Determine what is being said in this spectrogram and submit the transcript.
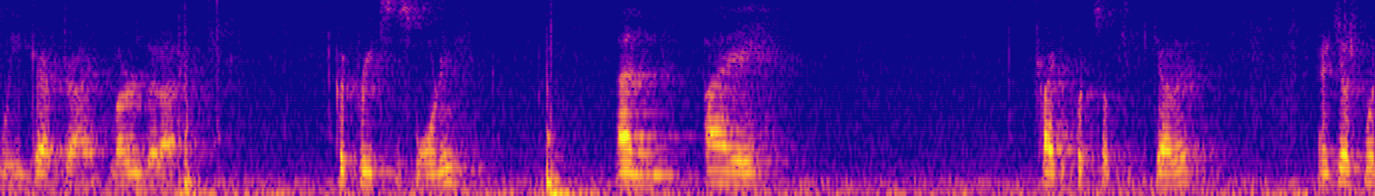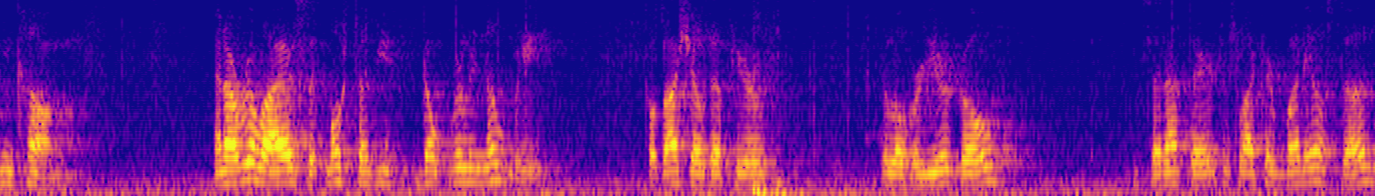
week after I learned that I could preach this morning. And I tried to put something together, and it just wouldn't come. And I realized that most of you don't really know me, because I showed up here a little over a year ago and sat out there just like everybody else does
